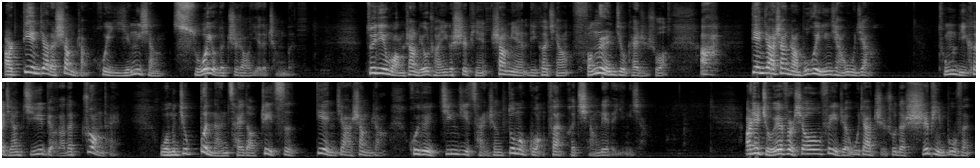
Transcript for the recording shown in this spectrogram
而电价的上涨会影响所有的制造业的成本。最近网上流传一个视频，上面李克强逢人就开始说：“啊，电价上涨不会影响物价。”从李克强急于表达的状态，我们就不难猜到这次电价上涨会对经济产生多么广泛和强烈的影响。而且九月份消费者物价指数的食品部分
